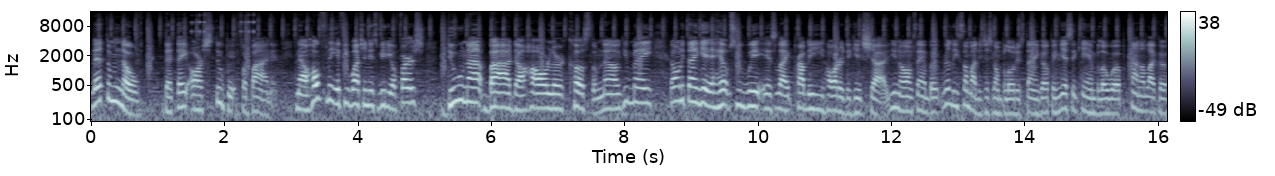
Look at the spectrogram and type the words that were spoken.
let them know that they are stupid for buying it. Now hopefully if you're watching this video first do not buy the hauler custom. Now you may the only thing it helps you with is like probably harder to get shot you know what i'm saying? But really somebody's just gonna blow this thing up and yes it can blow up kind of like a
